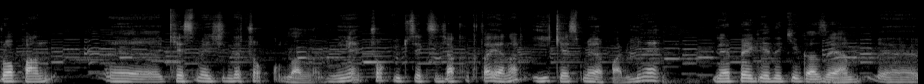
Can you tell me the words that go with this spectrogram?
propan e, kesme içinde çok kullanılır. Niye? Çok yüksek sıcaklıkta yanar, iyi kesme yapar. Yine LPG'deki gaza yani e,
